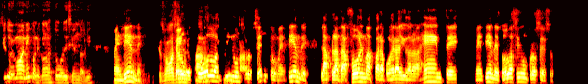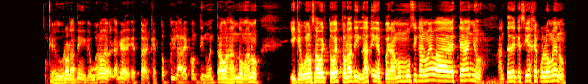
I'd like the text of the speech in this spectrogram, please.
Sí, tuvimos a Nico, Nico nos estuvo diciendo aquí. ¿Me entiendes? todo ha sido un proceso, ¿me entiendes? Las plataformas para poder ayudar a la gente, ¿me entiendes? Todo ha sido un proceso. Qué duro, Latin, y qué bueno de verdad que, que estos pilares continúen trabajando, mano. Y qué bueno saber todo esto, Latin. Latin, esperamos música nueva este año, antes de que cierre por lo menos.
